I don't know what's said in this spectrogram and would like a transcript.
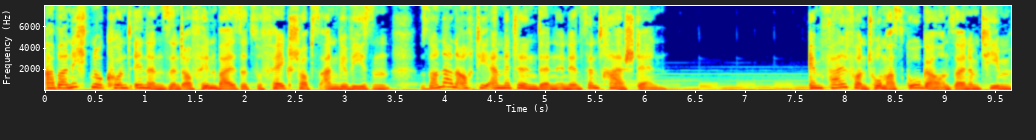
Aber nicht nur KundInnen sind auf Hinweise zu Fake-Shops angewiesen, sondern auch die Ermittelnden in den Zentralstellen. Im Fall von Thomas Goga und seinem Team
